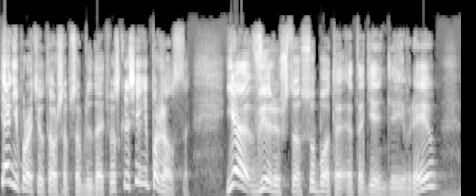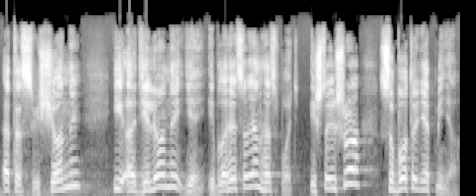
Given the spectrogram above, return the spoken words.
Я не против того, чтобы соблюдать воскресенье, пожалуйста. Я верю, что суббота – это день для евреев, это священный и отделенный день, и благословен Господь. И что еще субботу не отменял.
